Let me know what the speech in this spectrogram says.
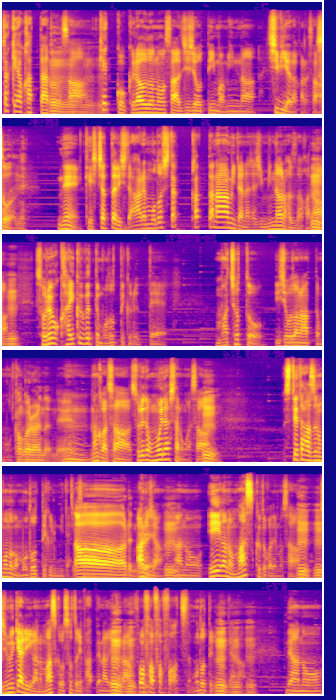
とけよかったとかさ、うんうんうんうん。結構クラウドのさ事情って今みんなシビアだからさ。そうだね。ね消しちゃったりしてあれ戻したかったなみたいな写真みんなあるはずだから、うんうん。それをかいくぐって戻ってくるってまあちょっと異常だなって思う考えられないようねん、なんかさそれで思い出したのがさ、うん捨てたはずのものが戻ってくるみたいなさあああるね。あるじゃん、うあの映画のマスクとかでもさ、うんうん。ジム・キャリーがあのマスクを外にパッて投げたら、うんうんうん。ファファファファっつって戻ってくうんるみたいな、うんうんであの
